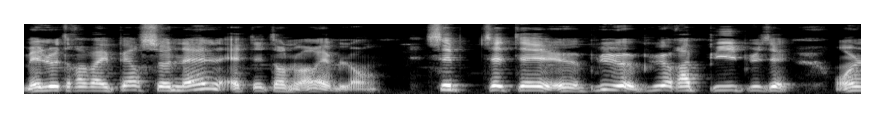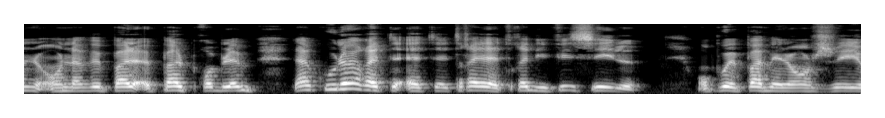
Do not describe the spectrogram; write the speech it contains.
Mais le travail personnel était en noir et blanc. C'était euh, plus, euh, plus rapide, plus, on n'avait pas, le problème. La couleur était, très, très difficile. On pouvait pas mélanger,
